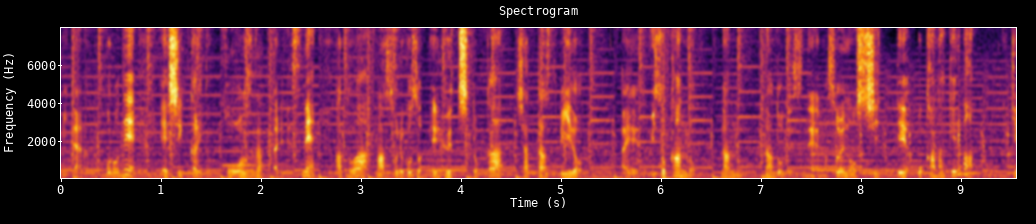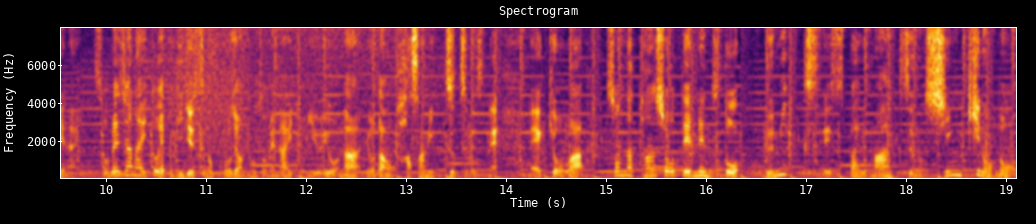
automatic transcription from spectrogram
みたいなところで、えー、しっかりと構図だったりですねあとは、まあ、それこそ F 値とかシャッタースピード、えーと、ISO 感度などですね、まあ、そういうのを知っておかなければいけない。それじゃないとやっぱ技術の向上は望めないというような余談を挟みつつですね、えー、今日はそんな単焦点レンズとルミックス S5 Mark II の新機能の、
